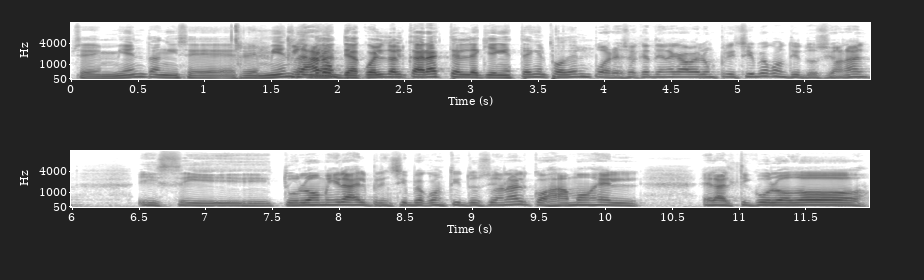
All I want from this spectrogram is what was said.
se enmiendan y se reenmiendan de, acuerdo al carácter de quien esté en el poder. Por eso es que tiene que haber un principio constitucional. Y si tú lo miras el principio constitucional, cojamos el, el artículo 2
